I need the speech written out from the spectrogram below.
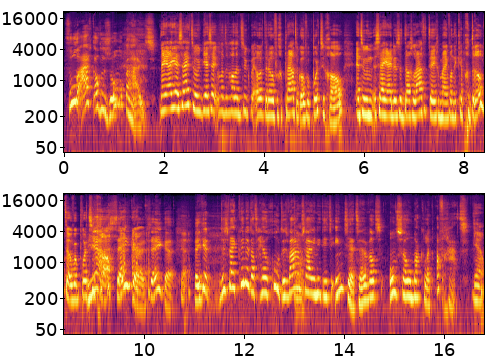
voel eigenlijk al de zon op mijn huid. Nou ja, jij zei toen, jij zei, want we hadden natuurlijk bij- erover gepraat, ook over Portugal. En toen zei jij dus een dag later tegen mij van ik heb gedroomd over Portugal. Ja, zeker, zeker. Ja. Weet je, dus wij kunnen dat heel goed. Dus waarom Ja. zou je niet iets inzetten wat ons zo makkelijk afgaat? Ja.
